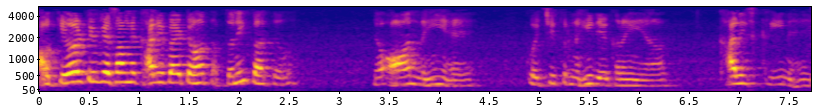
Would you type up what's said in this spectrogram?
और केवल टीवी के सामने खाली बैठे हो, तब तो नहीं कहते हो। जो ऑन नहीं है, कोई चित्र नहीं देख रहे हैं आप, खाली स्क्रीन है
